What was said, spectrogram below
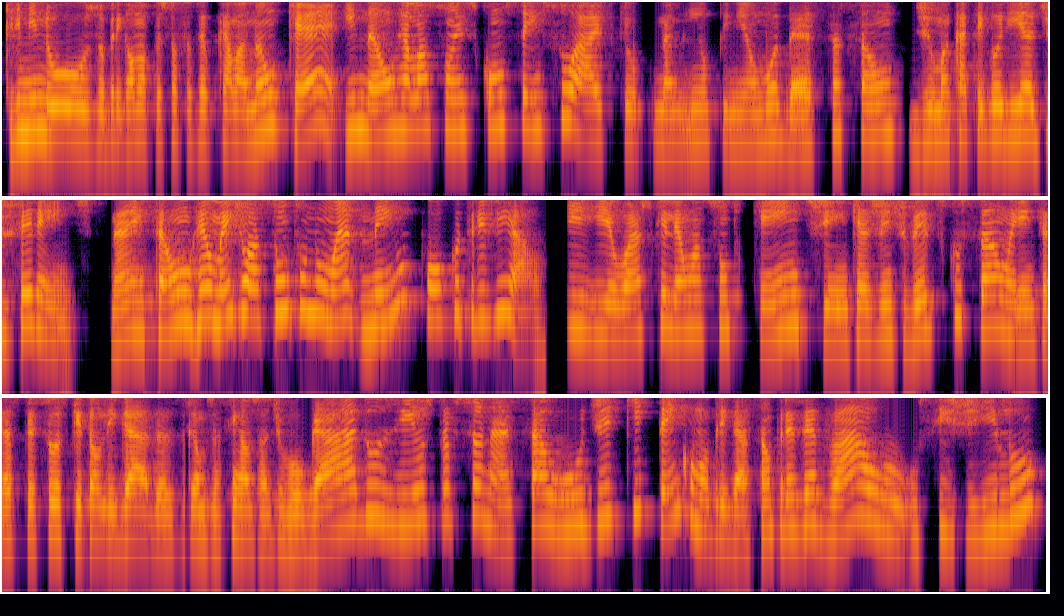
criminoso, obrigar uma pessoa a fazer o que ela não quer, e não relações consensuais, que, eu, na minha opinião modesta, são de uma categoria diferente. Né? Então, realmente, o assunto não é nem um pouco trivial. E, e eu acho que ele é um assunto quente, em que a gente vê discussão entre as pessoas que estão ligadas, digamos assim, aos advogados e os profissionais de saúde, que têm como obrigação preservar o, o sigilo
